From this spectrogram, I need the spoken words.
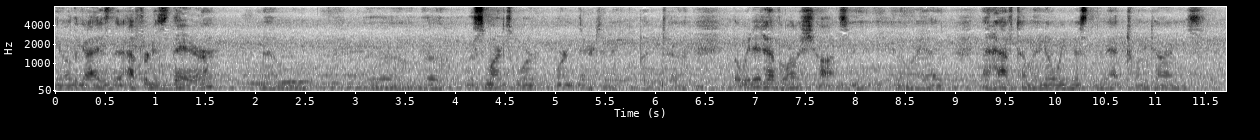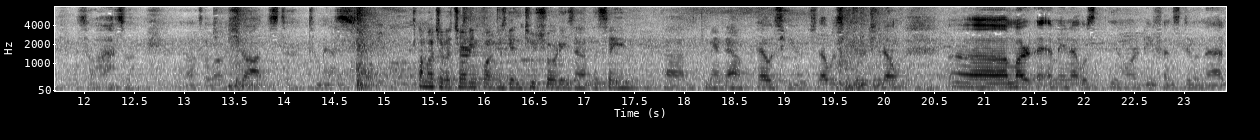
you know, the guys, the effort is there. Um, the, the, the, smarts weren't, weren't there tonight. But, we did have a lot of shots. And, you know, I, I, at halftime, I know we missed the net 20 times. So that's a, that's a lot of shots to, to miss. How much of a turning point was getting two shorties on the same uh, man down? That was huge. That was huge. You know, um, our, I mean, that was you know our defense doing that,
